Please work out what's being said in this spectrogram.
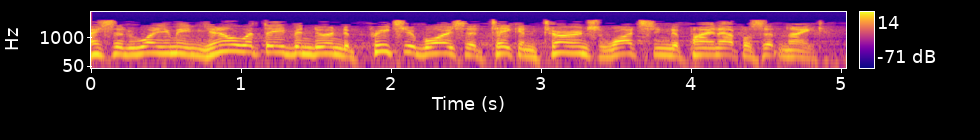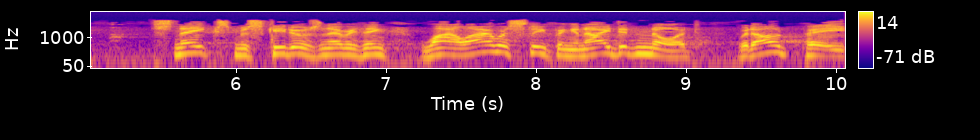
I said, what do you mean? You know what they'd been doing? The preacher boys had taken turns watching the pineapples at night. Snakes, mosquitoes, and everything. While I was sleeping and I didn't know it, without pay,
